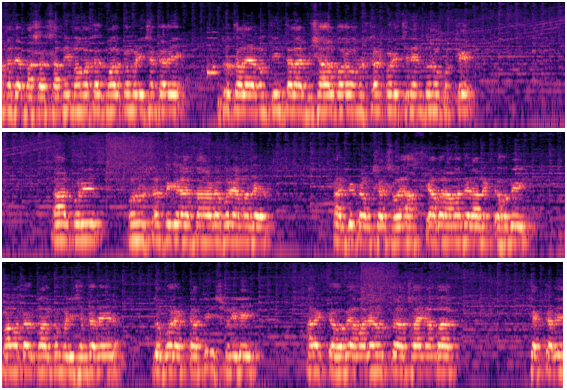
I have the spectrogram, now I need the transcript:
আমাদের বাসার স্বামী মমতাজ মহল কমেডি সেন্টারে দোতলা এবং তিনতলা বিশাল বড় অনুষ্ঠান করেছিলেন দোনোপক্ষে তারপরে অনুষ্ঠান থেকে রাত বারোটা পরে আমাদের কার্যক্রম শেষ হয়। আজকে আবার আমাদের আরেকটা হবে মমতাজ মহল কমেডি সেন্টারের দুপুর একটা তিরিশ মিনিটে। আরেকটা হবে আমাদের উত্তরা ছয় নম্বর সেক্টরে।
